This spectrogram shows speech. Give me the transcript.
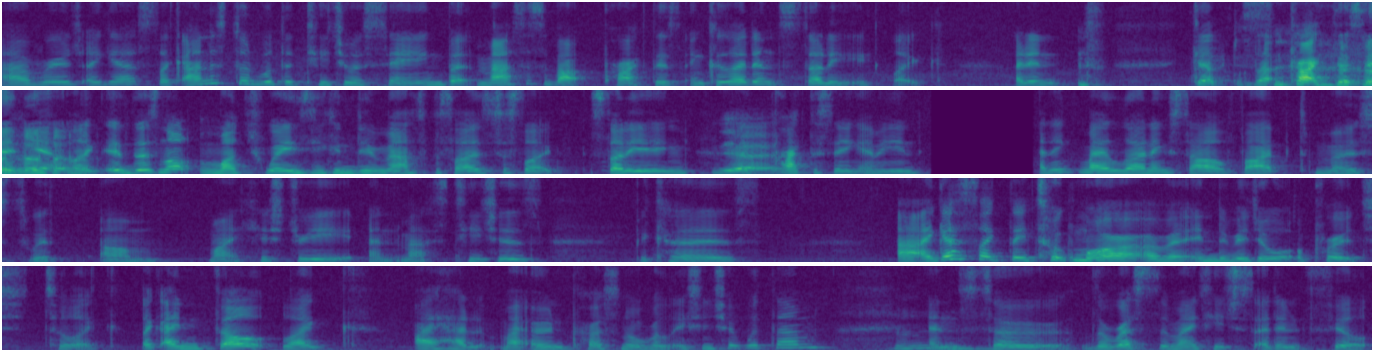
average. I guess like I understood what the teacher was saying, but math is about practice, and because I didn't study, like I didn't get Practice. that practice in. Yeah, like it, there's not much ways you can do math besides just like studying, Yeah. like, practicing. I mean, I think my learning style vibed most with um, my history and math teachers because uh, I guess like they took more of an individual approach to like like I felt like I had my own personal relationship with them, Mm. and so the rest of my teachers I didn't feel.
